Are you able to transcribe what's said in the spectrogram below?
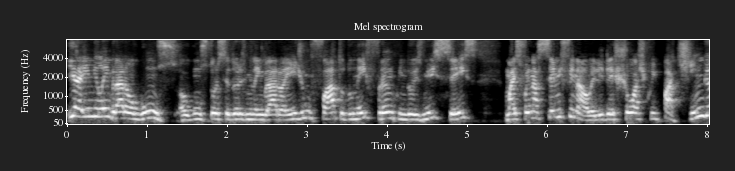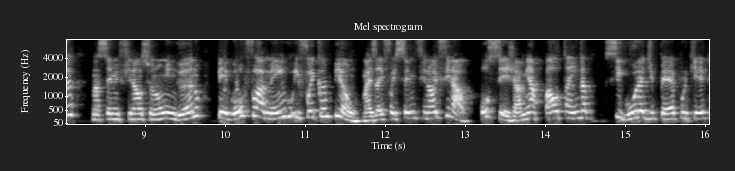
E aí me lembraram alguns, alguns torcedores me lembraram aí de um fato do Ney Franco em 2006, mas foi na semifinal. Ele deixou, acho que o Ipatinga na semifinal, se eu não me engano, pegou o Flamengo e foi campeão. Mas aí foi semifinal e final. Ou seja, a minha pauta ainda segura de pé porque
